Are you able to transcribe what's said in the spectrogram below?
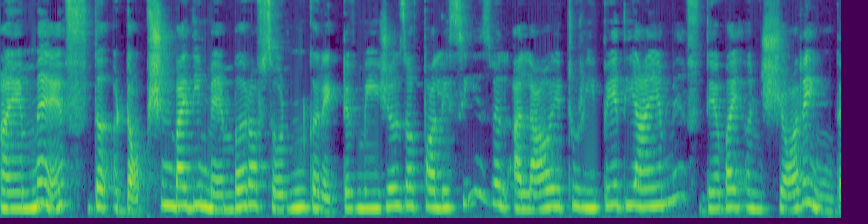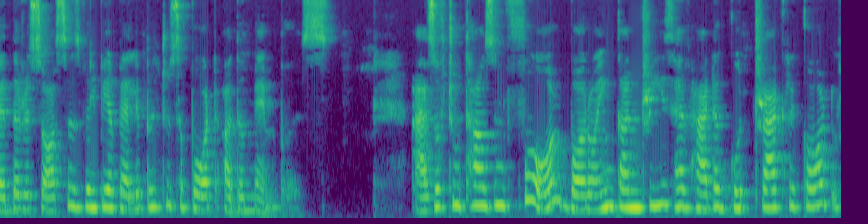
IMF, the adoption by the member of certain corrective measures of policies will allow it to repay the IMF, thereby ensuring that the resources will be available to support other members. As of 2004, borrowing countries have had a good track record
